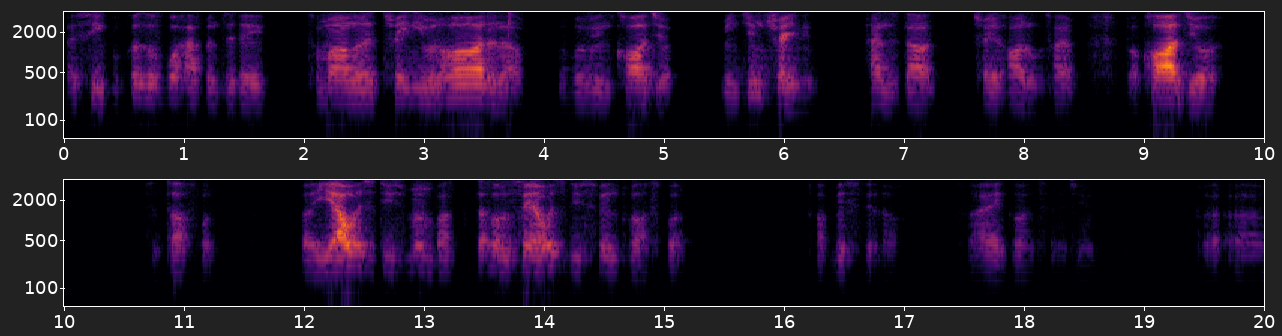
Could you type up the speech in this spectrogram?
I see because of what happened today. Tomorrow I'm gonna train even harder now within cardio. I mean, gym training, hands down, train hard all the time. But cardio, it's a tough one. But yeah, I wanted to do. Remember, that's what I'm saying. I wanted to do swing class, but I've missed it now, so I ain't going to the gym. But um,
